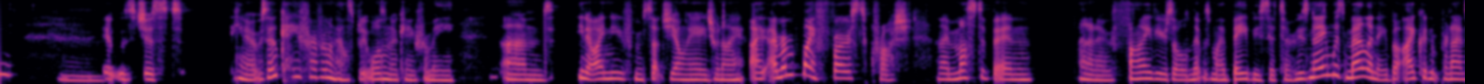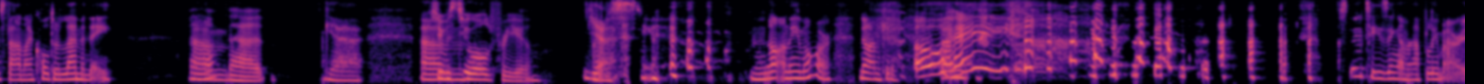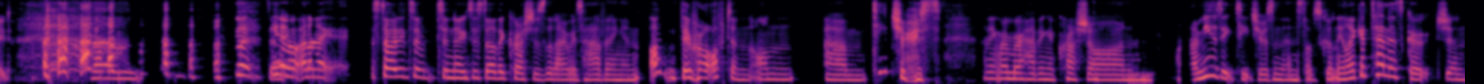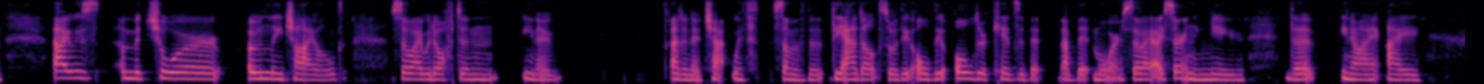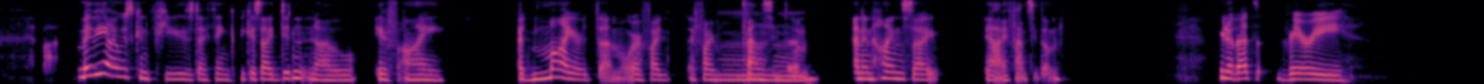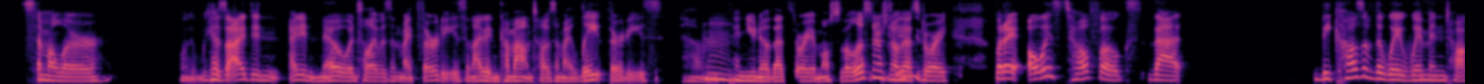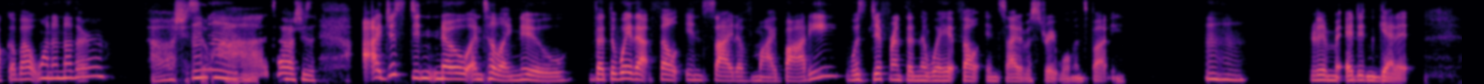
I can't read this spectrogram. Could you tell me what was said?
Mm. it was just you know it was okay for everyone else but it wasn't okay for me and you know i knew from such a young age when i i, I remember my first crush and i must have been i don't know five years old and it was my babysitter whose name was melanie but i couldn't pronounce that and i called her lemony I Um, love that. yeah She was Um, too old for you. Yes not anymore no i'm kidding oh, Um, hey. so teasing i'm happily married um, but you know, and I started to to notice other crushes that I was having, and uh, they were often on um, teachers. I think I remember having a crush on my music teachers, and then subsequently like a tennis coach. And I was a mature only child, so I would often, you know, I don't know, chat with some of the the adults or the old the older kids a bit a bit more. So I, I certainly knew that you know I I maybe I was confused, I think, because I didn't know if I admired them or if I if I fancied Mm. them. And in hindsight, yeah, I fancied them. You know, that's very similar because I didn't I didn't know until I was in my 30s and I didn't come out until I was in my late 30s. Um, Mm. and you know that story and most of the listeners know that story. But I always tell folks that because of the way women talk about one another, oh, she's so Mm. hot. Oh, she's I just didn't know until I knew that the way that felt inside of my body was different than the way it felt inside of a straight woman's body. Mm-hmm. I didn't I didn't get it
